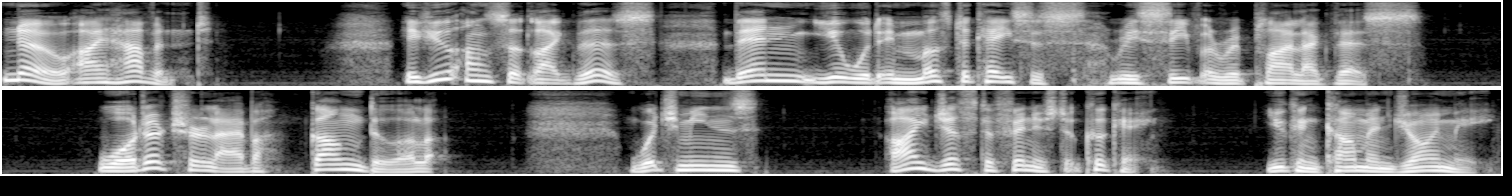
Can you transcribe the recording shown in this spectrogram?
No, I haven't. If you answered like this, then you would in most cases receive a reply like this 我这吃来吧，刚得了, which means I just finished cooking. You can come and join me.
